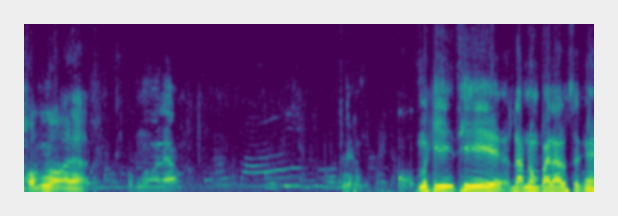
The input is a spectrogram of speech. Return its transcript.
ผมงอแล้ว ผมงอแล้ว เมื่อกี้ที่ดำลงไปแล้วรู้สึกไง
